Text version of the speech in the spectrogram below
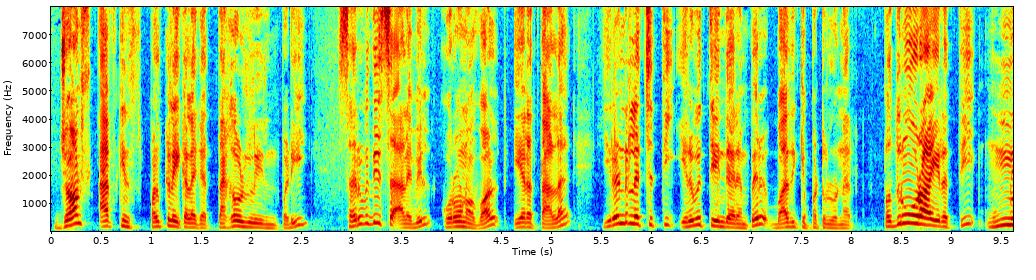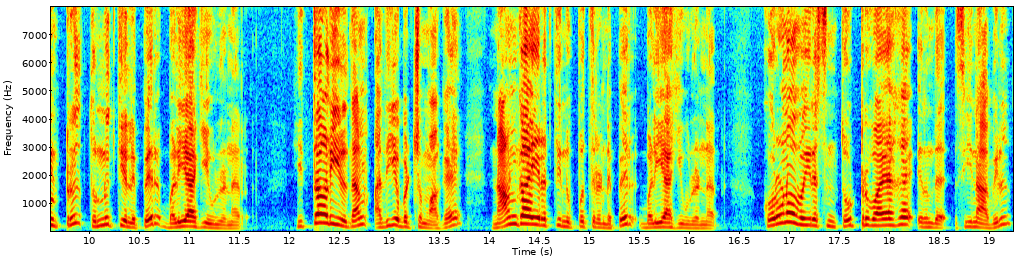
ஜான்ஸ் ஆப்கின்ஸ் பல்கலைக்கழக தகவல்களின்படி சர்வதேச அளவில் கொரோனாவால் ஏறத்தாழ இரண்டு லட்சத்தி இருபத்தி ஐந்தாயிரம் பேர் பாதிக்கப்பட்டுள்ளனர். பதினோராயிரத்தி முன்னூற்று தொண்ணூற்றி ஏழு பேர் பலியாகியுள்ளனர். இத்தாலியில்தான் அதிகபட்சமாக நான்காயிரத்தி முப்பத்தி ரெண்டு பேர் பலியாகியுள்ளனர். கொரோனா வைரஸின் தோற்றுவாயாக இருந்த சீனாவில்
